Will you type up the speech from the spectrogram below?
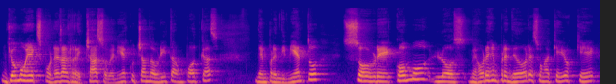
yo me voy a exponer al rechazo. Venía escuchando ahorita un podcast de emprendimiento sobre cómo los mejores emprendedores son aquellos que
